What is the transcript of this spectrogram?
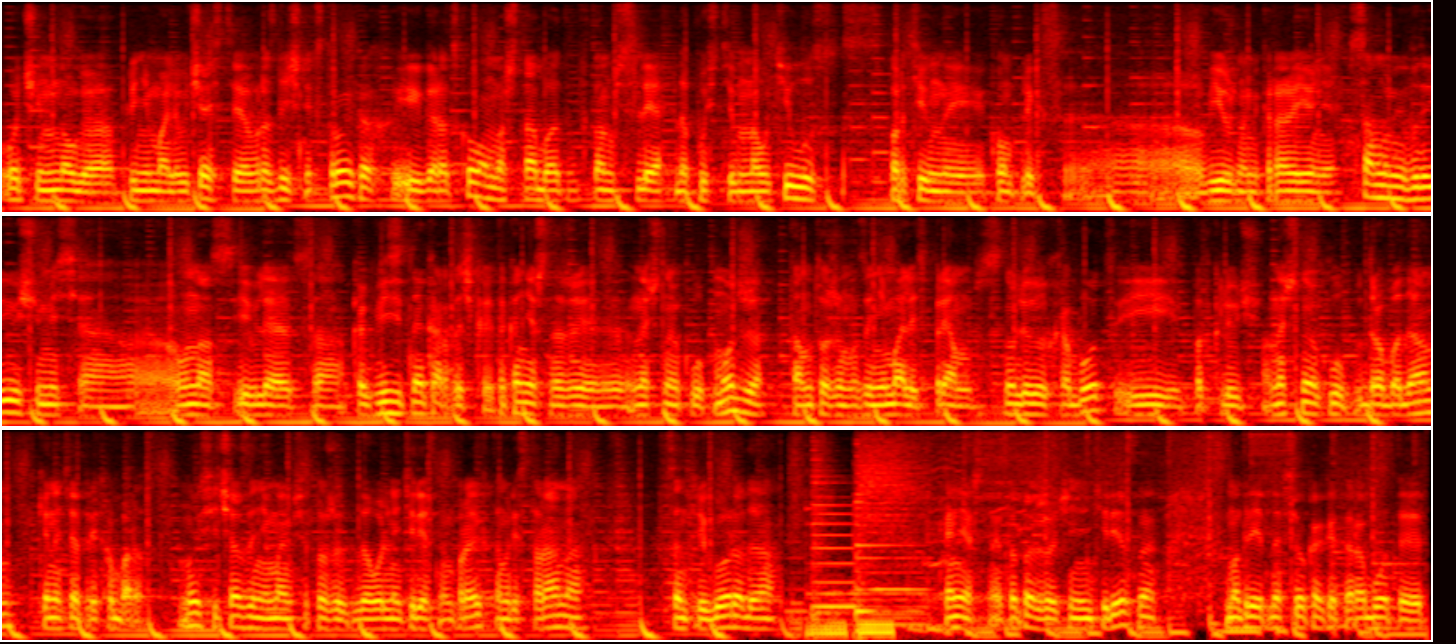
очень много принимали участие в различных стройках и городского масштаба, в том числе, допустим, Наутилус, спортивный комплекс э, в Южном микрорайоне. Самыми выдающимися э, у нас являются, как визитная карточка, это, конечно же, ночной клуб Моджа. Там тоже мы занимались прямо с нулевых работ и под ключ. Ночной клуб Дрободан в кинотеатре Хабаровск. Ну и сейчас занимаемся тоже довольно интересным проектом ресторана в центре города. Конечно, это тоже очень интересно, смотреть на все, как это работает.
